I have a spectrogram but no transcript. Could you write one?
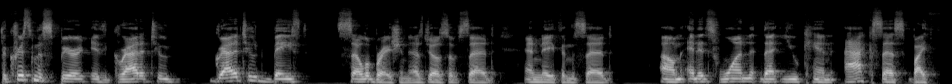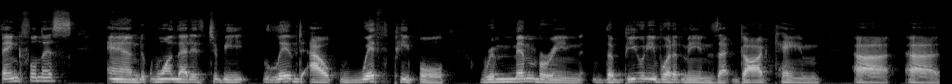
the Christmas spirit is gratitude gratitude based celebration, as Joseph said and Nathan said, um, and it's one that you can access by thankfulness and one that is to be lived out with people, remembering the beauty of what it means that God came uh, uh,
